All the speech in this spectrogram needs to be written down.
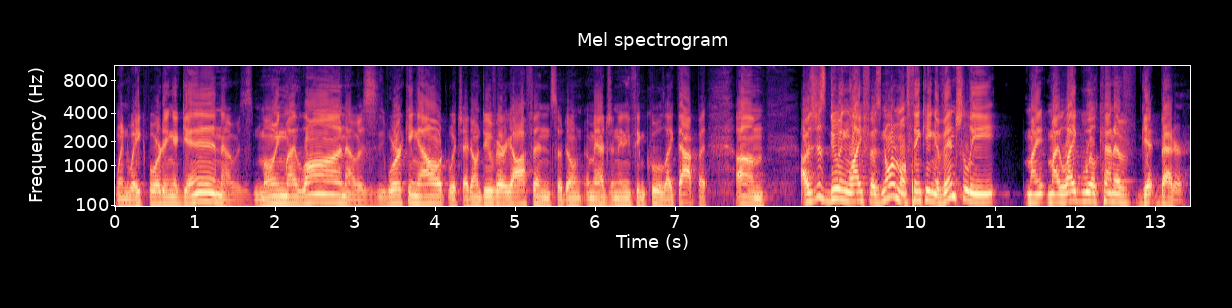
went wakeboarding again. I was mowing my lawn. I was working out, which I don't do very often, so don't imagine anything cool like that. But um, I was just doing life as normal, thinking eventually my, my leg will kind of get better.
